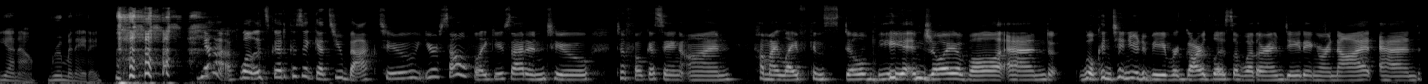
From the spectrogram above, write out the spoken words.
you know ruminating. yeah well it's good because it gets you back to yourself like you said into to focusing on how my life can still be enjoyable and will continue to be regardless of whether i'm dating or not and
